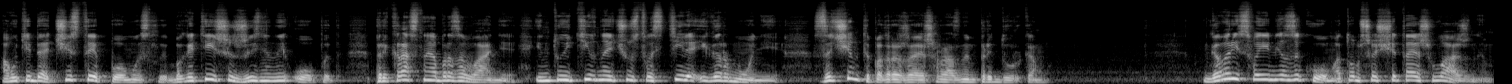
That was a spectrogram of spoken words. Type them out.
А у тебя чистые помыслы, богатейший жизненный опыт, прекрасное образование, интуитивное чувство стиля и гармонии. Зачем ты подражаешь разным придуркам?» Говори своим языком о том, что считаешь важным.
